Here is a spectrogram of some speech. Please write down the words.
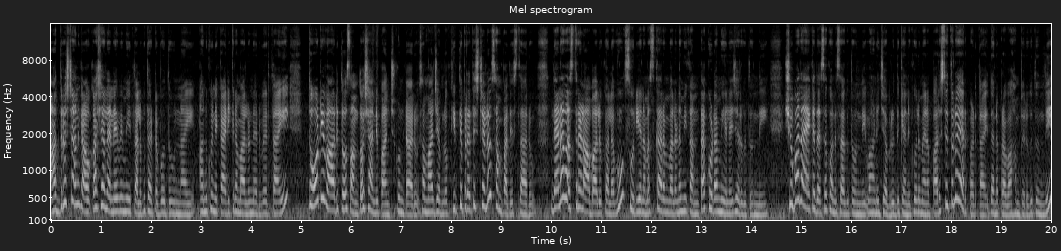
అదృష్టానికి అవకాశాలు అనేవి మీ తలుపు తట్టబోతూ ఉన్నాయి. అనుకునే కార్యక్రమాలు నెరవేరుతాయి. తోటి వారితో సంతోషాన్ని పంచుకుంటారు. సమాజంలో కీర్తి ప్రతిష్టలు సంపాదిస్తారు. ధన వస్త్ర లాభాలు కలవు. సూర్య నమస్కారం వలన మీకు అంతా కూడా మేలే జరుగుతుంది. శుభదాయక దశ కొనసాగుతుంది. వాణిజ్య అభివృద్ధికి అనుకూలమైన పరిస్థితులు ఏర్పడతాయి. ధన ప్రవాహం పెరుగుతుంది.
